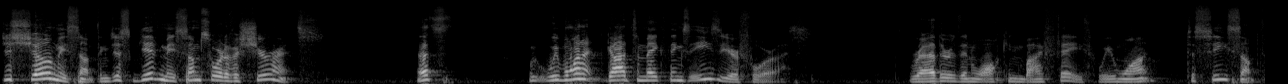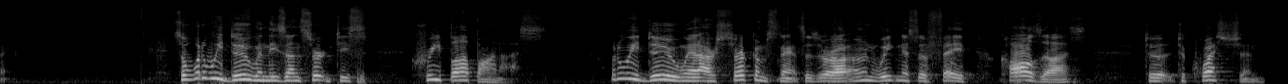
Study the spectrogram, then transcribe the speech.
just show me something. Just give me some sort of assurance. That's, we, want God to make things easier for us rather than walking by faith. We want to see something. So, what do we do when these uncertainties creep up on us? What do we do when our circumstances or our own weakness of faith calls us to, to question?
